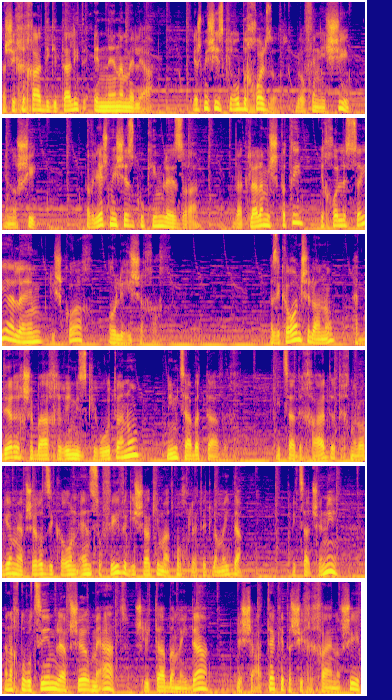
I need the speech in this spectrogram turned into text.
השכחה הדיגיטלית איננה מלאה. יש מי שיזכרו בכל זאת, באופן אישי, אנושי, אבל יש מי שזקוקים לעזרה, והכלל המשפטי יכול לסייע להם לשכוח או להישכח. הזיכרון שלנו, הדרך שבה אחרים יזכרו אותנו, נמצא בתווך. מצד אחד, הטכנולוגיה מאפשרת זיכרון אינסופי וגישה כמעט מוחלטת למידע. מצד שני, אנחנו רוצים לאפשר מעט שליטה במידע, לשעתק את השכחה האנושית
